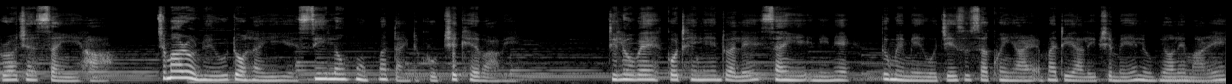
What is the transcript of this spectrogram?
project ဆန်ရေးဟာကျမတို့ຫນွေဦးတော်လှန်ရေးရဲ့စီးလုံးမှုမှတ်တိုင်တစ်ခုဖြစ်ခဲ့ပါပြီဒီလိုပဲကိုထိန်လင်းအတွက်လည်းဆန်ရေးအနေနဲ့ သူ့မိမေကိုကျေးဇူးဆက်ခွင့်ရတဲ့အမှတ်တရလေးဖြစ်မယ်လို့မျှော်လင့်ပါတယ်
